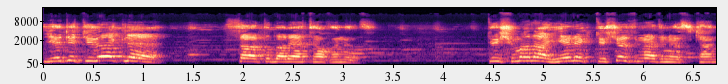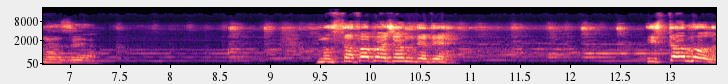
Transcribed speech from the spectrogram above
Yedi tüvekle sardılar etrafınız. Düşmana yenik düşürtmediniz kendinizi. Mustafa Paşam dedi. İstanbul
